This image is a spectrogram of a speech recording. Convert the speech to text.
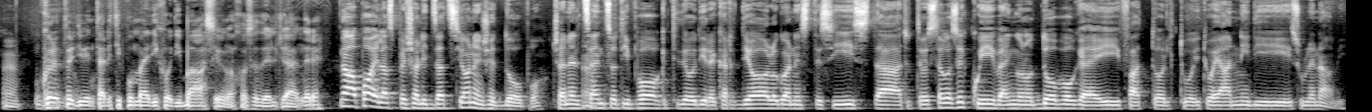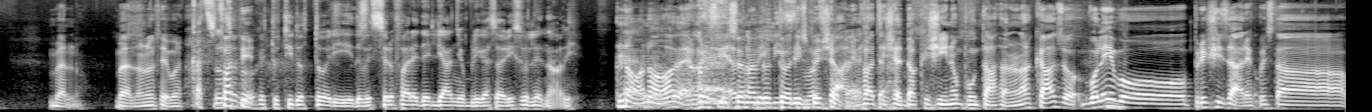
Eh. Quello è per diventare tipo medico di base, una cosa del genere. No, poi la specializzazione c'è dopo. Cioè, nel senso, tipo, che ti devo dire, cardiologo, anestesista, tutte queste cose qui vengono dopo che hai fatto il tuo- i tuoi anni di- sulle navi. Bello. bello, notevole. Cazzo, non sapevo che tutti i dottori dovessero fare degli anni obbligatori sulle navi. No, Eh, no, vabbè, è questi una sono dottori speciali. Infatti c'è Doc Cino, puntata non a caso. Volevo precisare questa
